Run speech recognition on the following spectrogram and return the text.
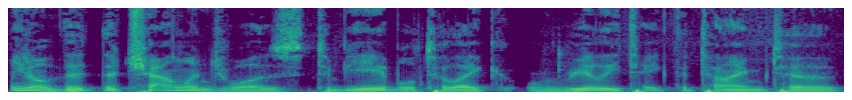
you know the the challenge was to be able to like really take the time to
